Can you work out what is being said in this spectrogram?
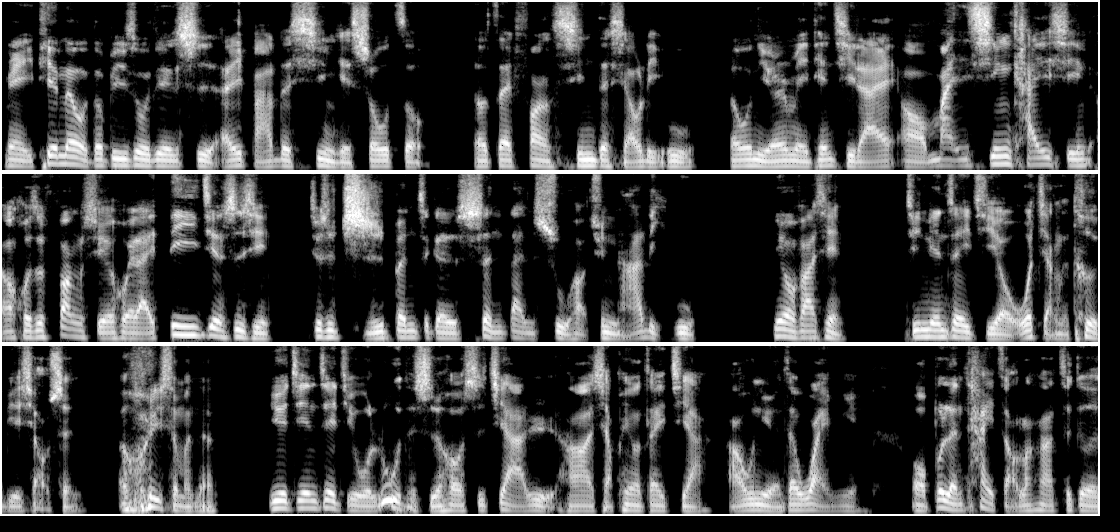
每天呢，我都必须做一件事，哎，把他的信给收走，然后再放新的小礼物。然后我女儿每天起来哦，满心开心啊，或者放学回来第一件事情就是直奔这个圣诞树哈去拿礼物。你有发现今天这一集哦，我讲的特别小声，呃，为什么呢？因为今天这集我录的时候是假日哈，小朋友在家啊，我女儿在外面，我不能太早让她这个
